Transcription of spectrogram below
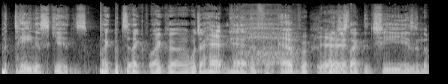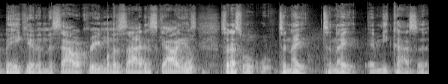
potato skins, like like like uh, which I hadn't had in forever, Yeah. with just like the cheese and the bacon and the sour cream on the side and scallions. So that's what tonight tonight at Mikasa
